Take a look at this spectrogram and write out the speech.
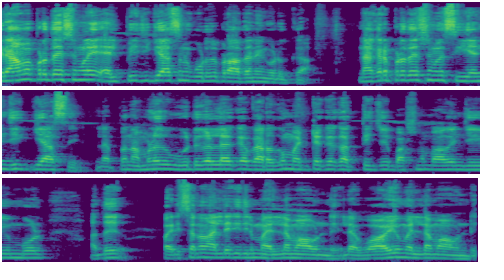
ഗ്രാമപ്രദേശങ്ങളിൽ എൽ പി ജി ഗ്യാസിന് കൂടുതൽ പ്രാധാന്യം കൊടുക്കുക. നഗരപ്രദേശങ്ങളിൽ സി എൻ ജി ഗ്യാസ്. അപ്പം നമ്മൾ വീടുകളിലൊക്കെ വിറകും മറ്റൊക്കെ കത്തിച്ച് ഭക്ഷണം പാകം ചെയ്യുമ്പോൾ അത് പരിസരം നല്ല രീതിയിൽ മലിനമാവുന്നുണ്ട്. അല്ലെ വായു മലിനമാവുന്നുണ്ട്.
